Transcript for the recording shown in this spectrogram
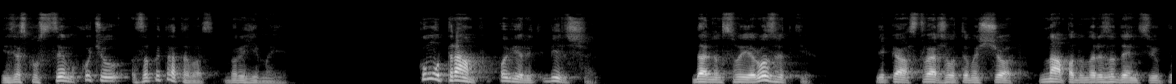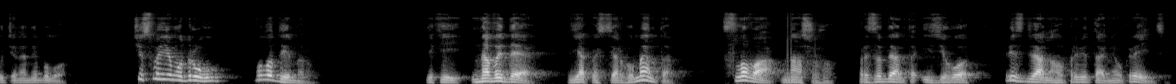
І в зв'язку з цим хочу запитати вас, дорогі мої, кому Трамп повірить більше? Даним своєї розвідки, яка стверджуватиме, що нападу на резиденцію Путіна не було, чи своєму другу Володимиру, який наведе в якості аргумента слова нашого президента із його різдвяного привітання українців.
